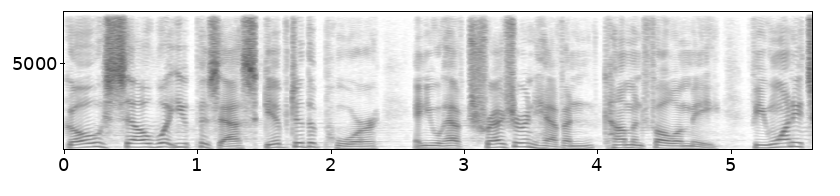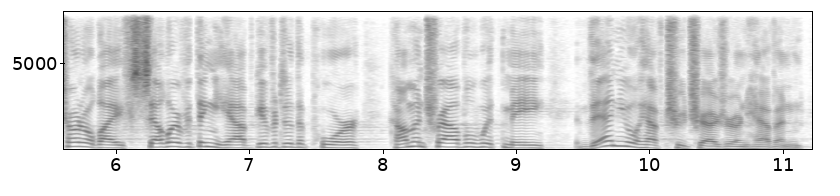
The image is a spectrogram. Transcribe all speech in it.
Go sell what you possess, give to the poor, and you will have treasure in heaven. Come and follow me. If you want eternal life, sell everything you have, give it to the poor, come and travel with me. Then you will have true treasure in heaven.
